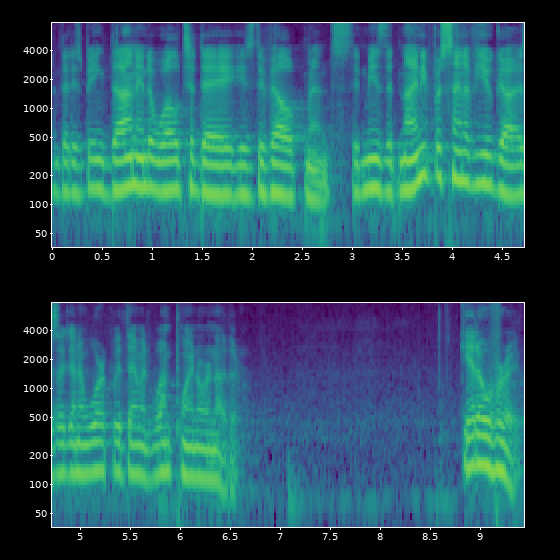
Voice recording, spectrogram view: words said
that is being done in the world today is developments, it means that 90% of you guys are going to work with them at one point or another. Get over it.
